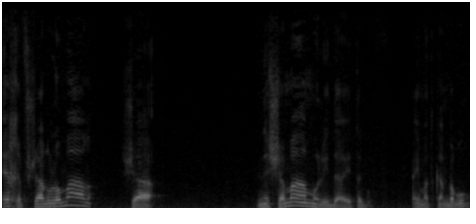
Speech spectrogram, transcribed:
איך אפשר לומר שהנשמה מולידה את הגוף. האם עד כאן ברור?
